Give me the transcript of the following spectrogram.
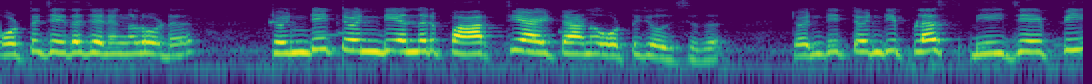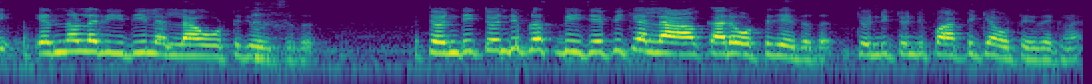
വോട്ട് ചെയ്ത ജനങ്ങളോട് ട്വന്റി ട്വന്റി എന്നൊരു പാർട്ടി ആയിട്ടാണ് വോട്ട് ചോദിച്ചത്. Twenty twenty plus B J P എന്നുള്ള രീതിയിലല്ല വോട്ട് ചോദിച്ചത്. Twenty twenty plus B J പിക്ക് അല്ല ആൾക്കാർ വോട്ട് ചെയ്തത്. ട്വന്റി ട്വന്റി പാർട്ടിക്ക് വോട്ട് ചെയ്തേക്കണേ.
